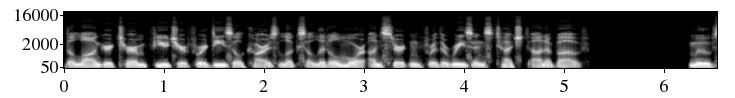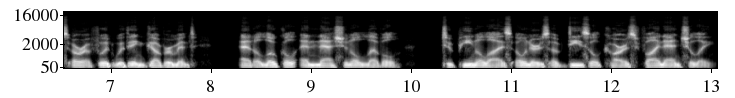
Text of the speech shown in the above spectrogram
The longer-term future for diesel cars looks a little more uncertain for the reasons touched on above. Moves are afoot within government, at a local and national level, to penalize owners of diesel cars financially.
